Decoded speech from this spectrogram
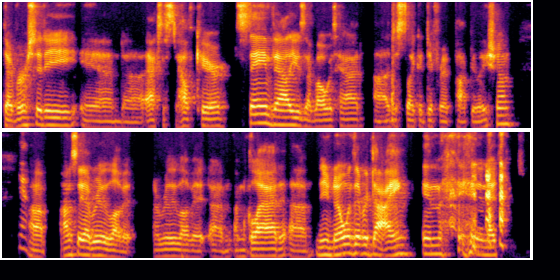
diversity and uh, access to healthcare. Same values I've always had, uh, just like a different population. Yeah. Um, honestly, I really love it. I really love it. Um, I'm glad uh, you know, no one's ever dying in in education,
